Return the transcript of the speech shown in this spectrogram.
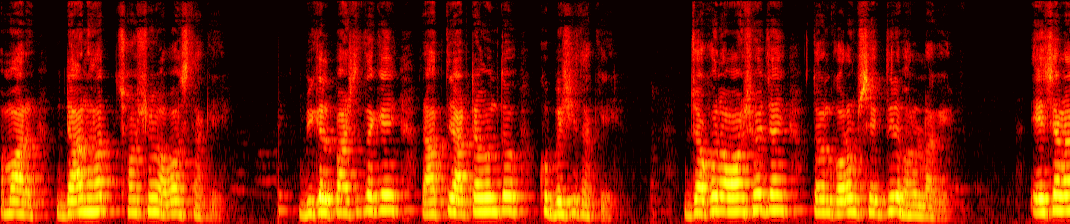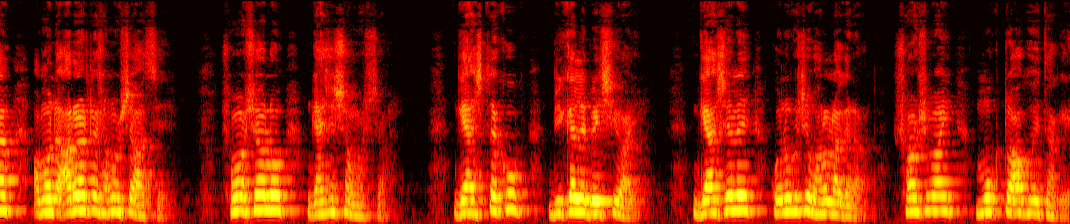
আমার ডান হাত সবসময় অবাস থাকে। বিকেল পাঁচটা থেকে রাত্রি আটটা পর্যন্ত খুব বেশি থাকে। যখন অবাস হয়ে যায়, তখন গরম সেক দিলে ভালো লাগে। এছাড়া আমার আরও একটা সমস্যা আছে। সমস্যা হলো গ্যাসের সমস্যা। গ্যাসটা খুব বিকালে বেশি হয়। গ্যাস এলে কোনো কিছু ভালো লাগে না। সবসময় মুখ টক হয়ে থাকে।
